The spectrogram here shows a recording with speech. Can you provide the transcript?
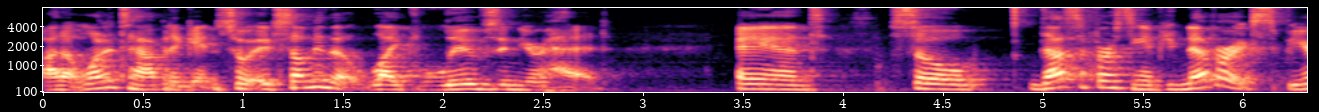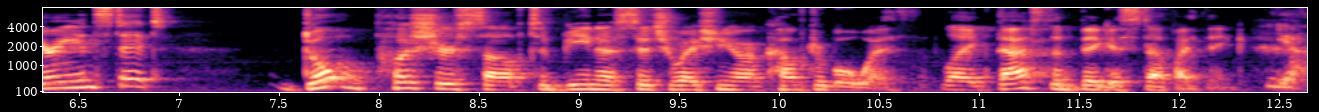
I don't want it to happen again. So it's something that like lives in your head. And so that's the first thing. If you've never experienced it, don't push yourself to be in a situation you're uncomfortable with. Like that's the biggest step I think. yeah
